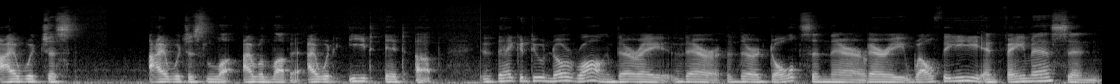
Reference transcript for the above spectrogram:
i would just i would just love i would love it. I would eat it up they could do no wrong. They're a they're they're adults and they're very wealthy and famous and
